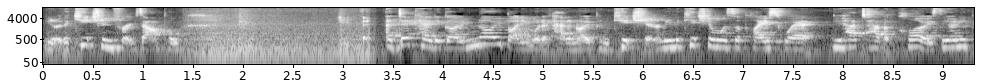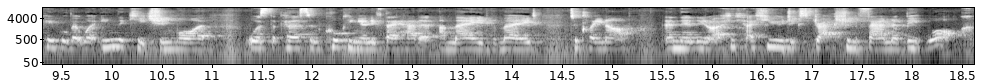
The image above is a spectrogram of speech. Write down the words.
you know the kitchen, for example. A decade ago, nobody would have had an open kitchen. I mean, the kitchen was a place where you had to have it closed. The only people that were in the kitchen were was the person cooking, and if they had a, a maid, the maid to clean up and then you know a, huge extraction fan, a big wok.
